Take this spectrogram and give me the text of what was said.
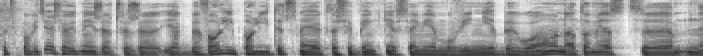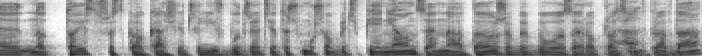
Choć powiedziałeś o jednej rzeczy, że jakby woli politycznej, jak to się pięknie w Sejmie mówi, nie było. Natomiast no, to jest wszystko o kasie, czyli w budżecie też muszą być pieniądze na to, żeby było 0%, Tak. Prawda?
